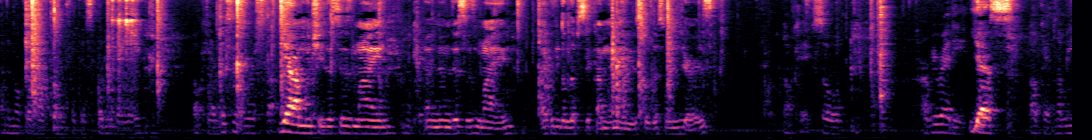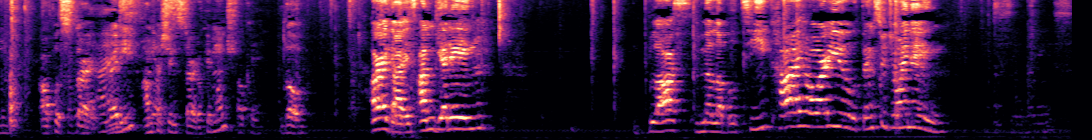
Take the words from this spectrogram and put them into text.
I don't know if I have time for this, but either way. Okay, this is your stuff. Yeah, Munchie, this is mine. Okay. And then this is my, I think the lipstick I'm gonna use, so this one's yours. Okay, so Are we ready? Yes. Okay, let me. I'll push start. Ready? I'm Yes. pushing start. Okay, Munch? Okay. Go. All right, guys. I'm getting Bloss Mela Boutique. Hi, how are you? Thanks for joining. Let me see. Let me s-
